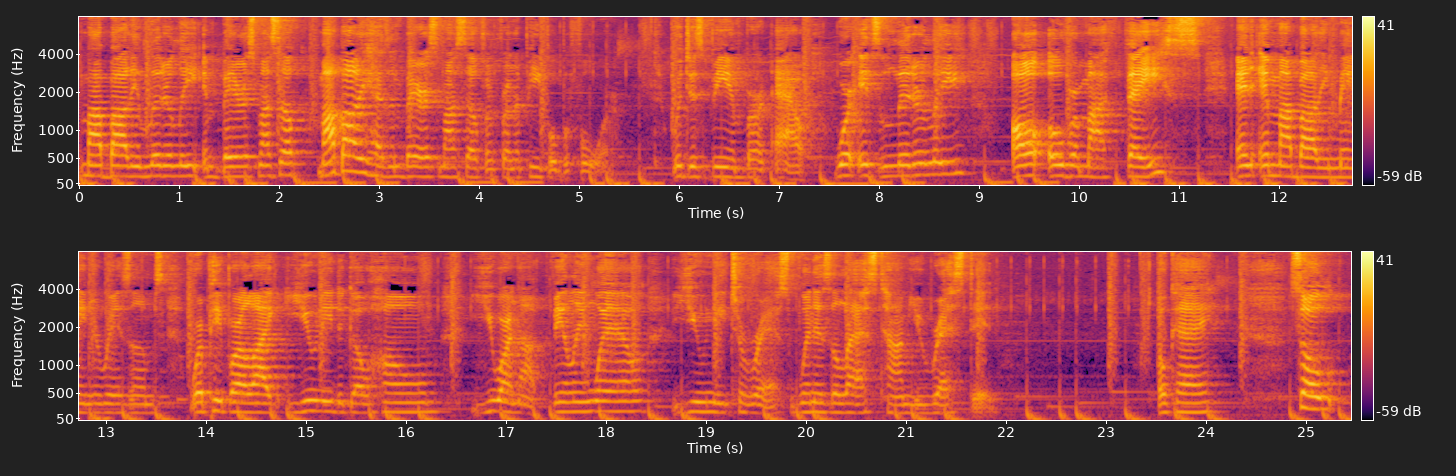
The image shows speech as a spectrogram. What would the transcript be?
my body literally embarrassed myself. My body has embarrassed myself in front of people before with just being burnt out, where it's literally all over my face and in my body mannerisms, where people are like, You need to go home. You are not feeling well. You need to rest. When is the last time you rested? Okay? So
